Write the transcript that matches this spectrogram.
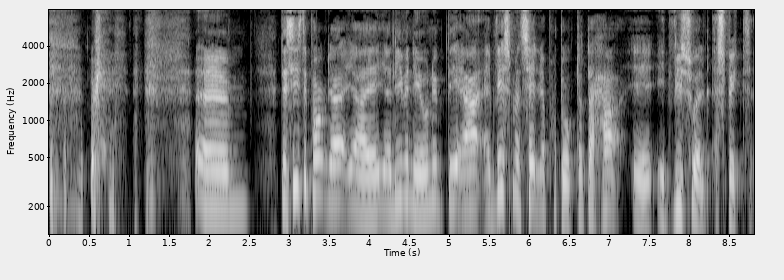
okay. øhm, Det sidste punkt, jeg, jeg, jeg lige vil nævne, det er, at hvis man sælger produkter, der har øh, et visuelt aspekt,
